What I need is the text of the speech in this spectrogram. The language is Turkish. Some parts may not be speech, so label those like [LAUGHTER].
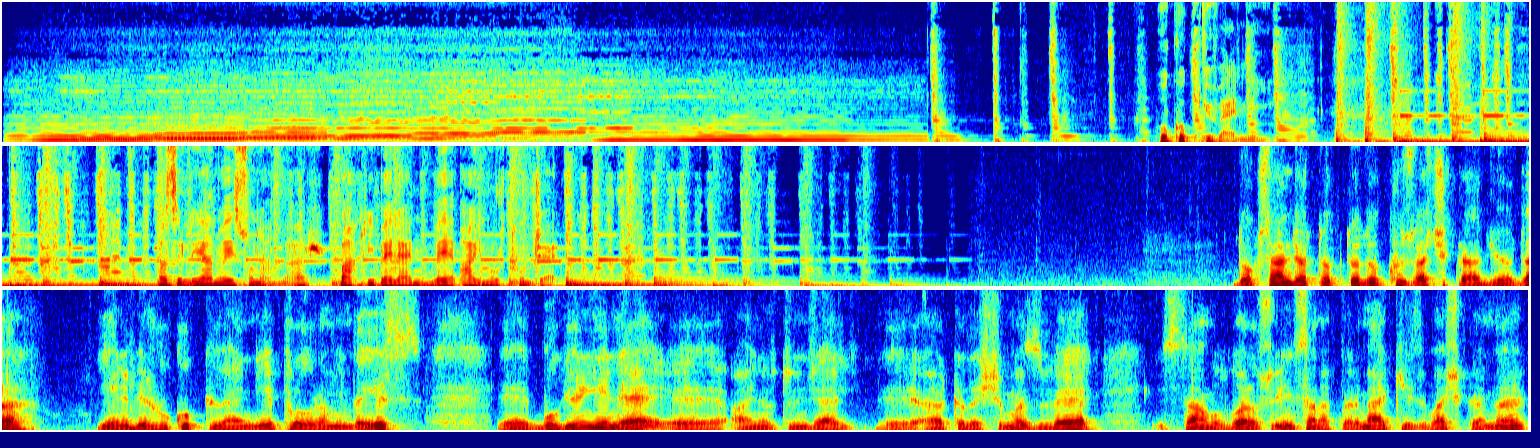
Hukuk Güvenliği Hazırlayan ve sunanlar Bahri Belen ve Aynur Tuncel 94.9 Açık Radyo'da yeni bir hukuk güvenliği programındayız. Ee, bugün yine e, Aynur Tuncel e, arkadaşımız ve İstanbul Barosu İnsan Hakları Merkezi Başkanı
